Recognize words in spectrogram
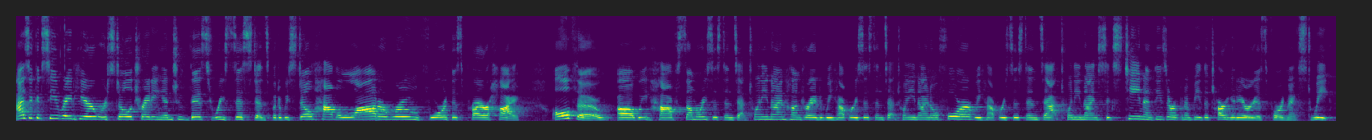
As you can see right here, we're still trading into this resistance, but we still have a lot of room for this prior high. Although uh, we have some resistance at 2900, we have resistance at 2904, we have resistance at 2916, and these are going to be the target areas for next week.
